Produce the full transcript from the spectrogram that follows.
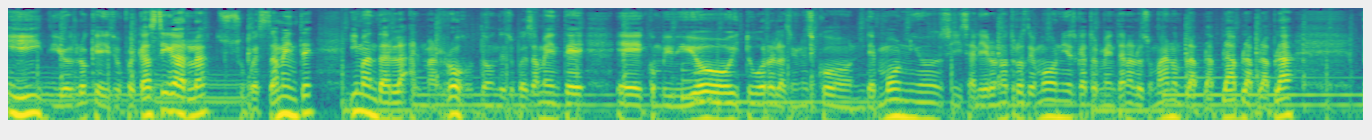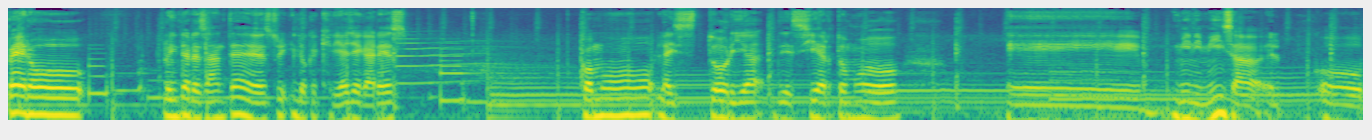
Y Dios lo que hizo fue castigarla, supuestamente, y mandarla al Mar Rojo, donde supuestamente eh, convivió y tuvo relaciones con demonios y salieron otros demonios que atormentan a los humanos, bla, bla, bla, bla, bla, bla. Pero lo interesante de esto y lo que quería llegar es cómo la historia de cierto modo eh, minimiza el o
